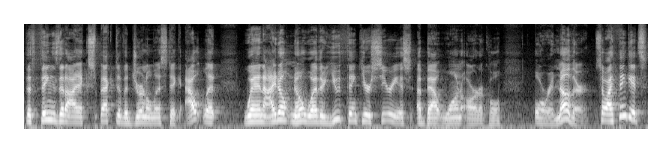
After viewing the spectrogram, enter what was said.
the things that I expect of a journalistic outlet when I don't know whether you think you're serious about one article or another? So I think it's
